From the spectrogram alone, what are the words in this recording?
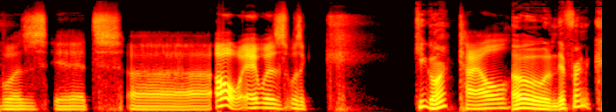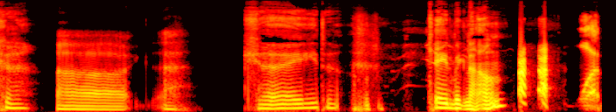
Was it? Uh, oh, it was. Was it Keep going. Kyle? Oh, different. K- Uh, Cade. Cade McNown. what?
